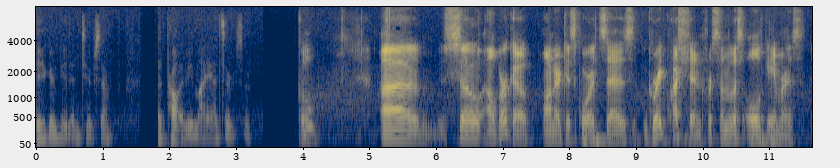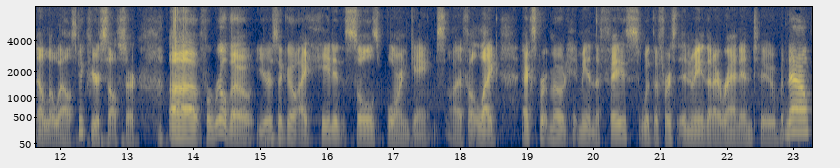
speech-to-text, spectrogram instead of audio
dig or get into. So that'd probably be my answer. So. Cool. Uh, so Alberto on our Discord says, "Great question for some of us old gamers." LOL. Speak for yourself, sir. Uh, for real though, years ago I hated Soulsborne games. I felt like expert mode hit me in the face with the first enemy that I ran into. But now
